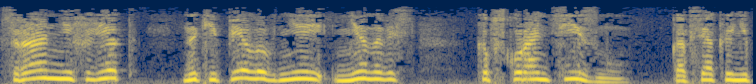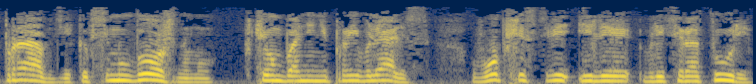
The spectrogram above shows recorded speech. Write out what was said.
с ранних лет накипела в ней ненависть к обскурантизму, ко всякой неправде, ко всему ложному, в чем бы они ни проявлялись, в обществе или в литературе.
